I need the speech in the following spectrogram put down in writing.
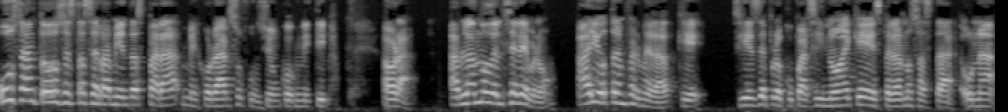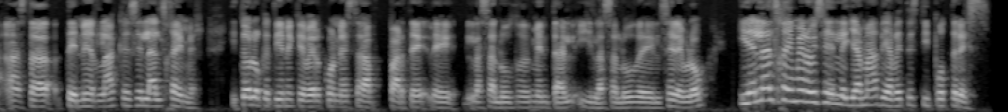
usan todas estas herramientas para mejorar su función cognitiva. Ahora, hablando del cerebro, hay otra enfermedad que si es de preocuparse y no hay que esperarnos hasta una hasta tenerla, que es el Alzheimer y todo lo que tiene que ver con esa parte de la salud mental y la salud del cerebro. Y el Alzheimer hoy se le llama diabetes tipo 3,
